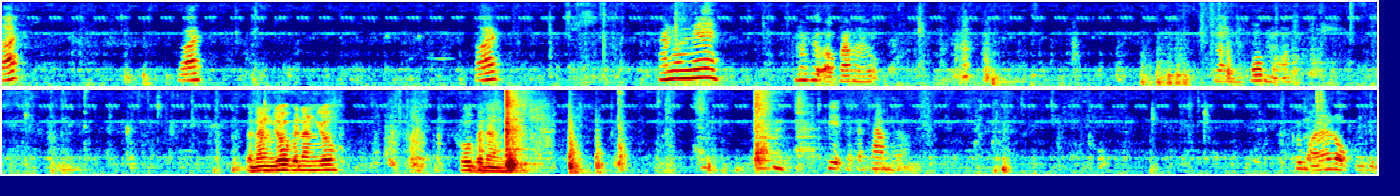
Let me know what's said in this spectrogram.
ร้อยร้อยร้อยหันมองนี่ มันคือออกพักนะลูก ลองพบหมอไปนั่งโยไปนั่งโยพูดไปนั่งโยที่ใส่กระซ้ำแล้วคือหมอนรกจริง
